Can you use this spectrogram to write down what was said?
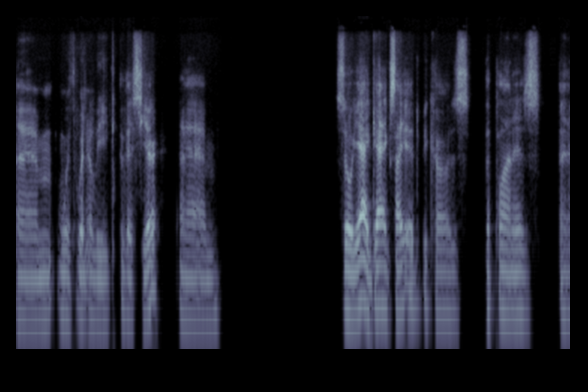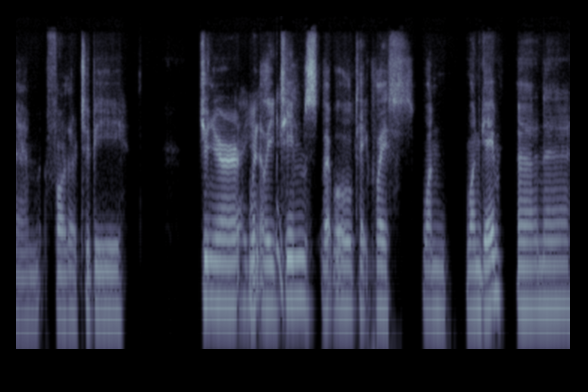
um, with Winter League this year. Um, so yeah, get excited because the plan is um, for there to be junior Winter League league. teams that will take place one one game and uh,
